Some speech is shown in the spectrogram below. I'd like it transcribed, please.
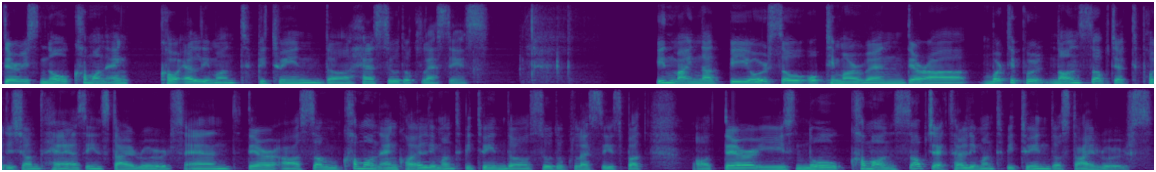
there is no common anchor element between the head pseudo classes. It might not be also optimal when there are multiple non-subject positioned heads in style rules and there are some common anchor element between the pseudo classes, but uh, there is no common subject element between the style rules.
